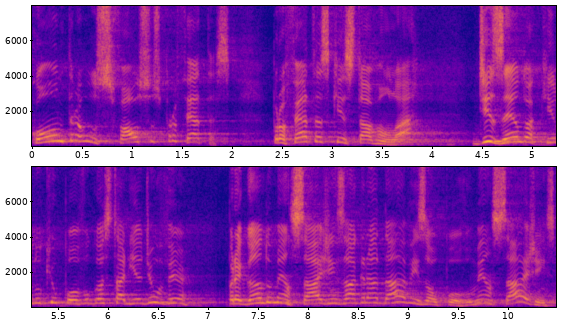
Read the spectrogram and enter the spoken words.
contra os falsos profetas, profetas que estavam lá dizendo aquilo que o povo gostaria de ouvir pregando mensagens agradáveis ao povo, mensagens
